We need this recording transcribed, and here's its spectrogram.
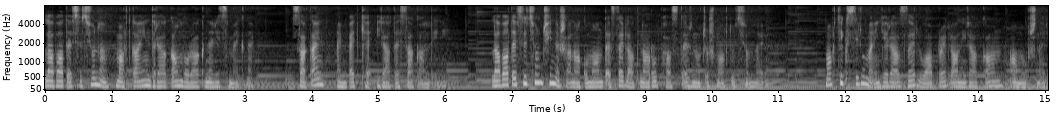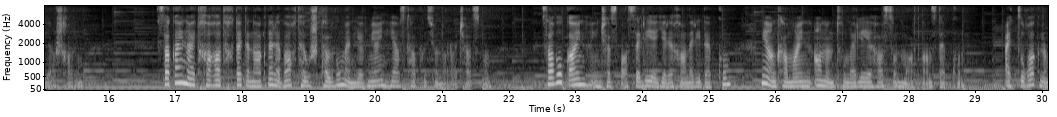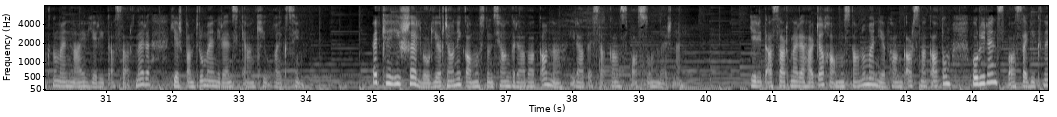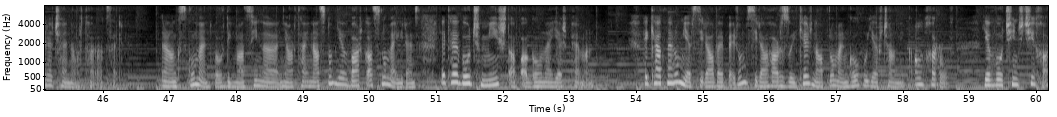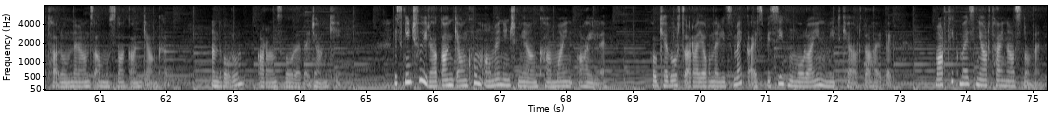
Լավատեսությունը մարդկային դրական որակներից մեկն է։ Սակայն այն պետք է իրատեսական լինի։ Լավատեսություն չի նշանակում անտեսել ակնառու փաստերն ու ճշմարտությունները։ Մարդիկ սիրում են երազել ու ապրել անիրական անուրջների աշխարհում։ Սակայն այդ խաղաթղթե տնակները վաղ թե ուշ փլվում են եւ միայն հիասթափություն առաջացնում։ Ցավոք այն, ինչը սпасելի է երեխաների դեպքում, միանգամայն անընդունելի է հասուն մարդկանց դեպքում Այդ ծուղակն ընկնում են նաև երիտասարդները, երբ ընտրում են իրենց կյանքի ուղեկցին։ Պետք է հիշել, որ երջանիկ ամուսնության գրավականը իրատեսական սпасումներն են։ Երիտասարդները հաճախ ամուսնանում են եւ հանկարծ նկատում, որ իրենց սпасելիքները չեն արդարացել։ Նրանք զգում են, որ դիմացինը նյարդայնացնում եւ բարկացնում է իրենց, եթե ոչ միշտ ապագոնը երբեմն։ Հեքիաթներում եւ սիրավեպերում սիրահար զույգերն ապրում են գոհ ու երջանիկ, անխռով եւ ոչինչ չի խաթարում նրանց ամուսնական կյանքը։ Ընդ որում առանց որևէ ջանքի։ Իսկ ինչու իրական կյանքում ամեն ինչ միանգամայն այլ է։ Հոգևոր ծառայողներից մեկը այսպիսի հումորային միտք է արտահայտել։ Մարդիկ մեզ նյարդայնացնում են։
